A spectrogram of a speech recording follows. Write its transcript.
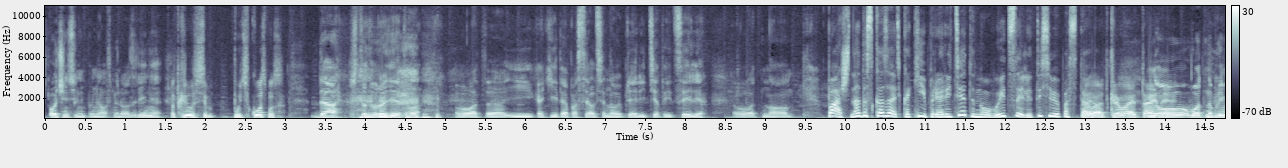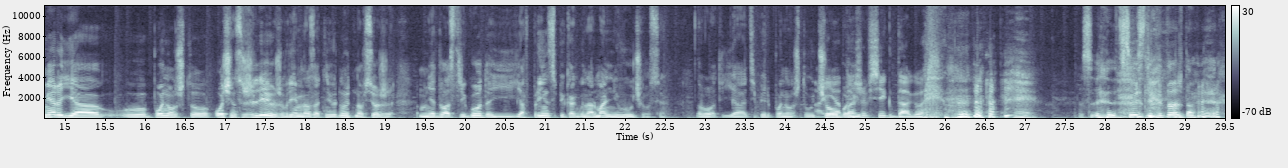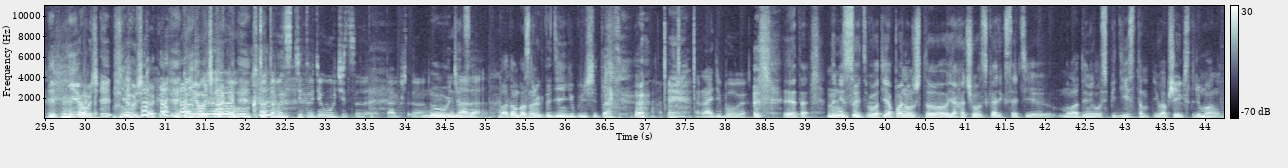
очень сильно поменялось мировоззрение. Открылся путь в космос. Да, что-то вроде этого. Вот, э, и какие-то я поставил себе новые приоритеты и цели, вот, но... Паш, надо сказать, какие приоритеты новые и цели ты себе поставил. Давай, открывай тайны. Ну, вот, например, я э, понял, что очень сожалею, уже время назад не вернуть, но все же мне 23 года, и я, в принципе, как бы нормально не выучился. Вот, я теперь понял, что А я учеба... Паше и- всегда говорил. В смысле, ты тоже там неуч, неуч как... неуч как- Кто-то в институте учится, так что Ну, надо, Потом посмотрим, кто деньги будет считать. ради бога. Это, но не суть. Вот я понял, что я хочу вот сказать, кстати, молодым велосипедистам и вообще экстремалам.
